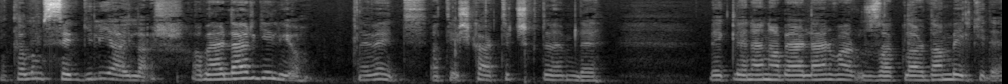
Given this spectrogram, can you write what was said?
Bakalım sevgili yaylar. Haberler geliyor. Evet ateş kartı çıktı hem de. Beklenen haberler var uzaklardan belki de.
